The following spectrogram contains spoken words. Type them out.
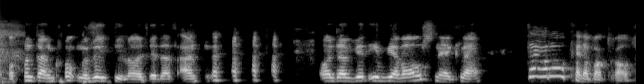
Und dann gucken sich die Leute das an. Und dann wird irgendwie aber auch schnell klar, da hat auch keiner Bock drauf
